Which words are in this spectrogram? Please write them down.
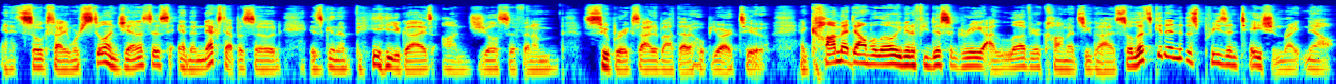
and it's so exciting. We're still in Genesis, and the next episode is going to be, you guys, on Joseph, and I'm super excited about that. I hope you are too. And comment down below, even if you disagree. I love your comments, you guys. So let's get into this presentation right now.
